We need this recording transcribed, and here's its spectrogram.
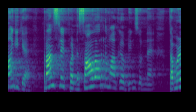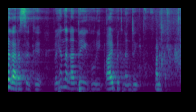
வாங்கிக்க. டிரான்ஸ்லேட் பண்ண. சாதாரணமாக்கு அப்படின்னு சொன்ன தமிழக அரசுக்கு மிகுந்த நன்றியை கூறி வாய்ப்புக்கு நன்றி. வணக்கம்.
